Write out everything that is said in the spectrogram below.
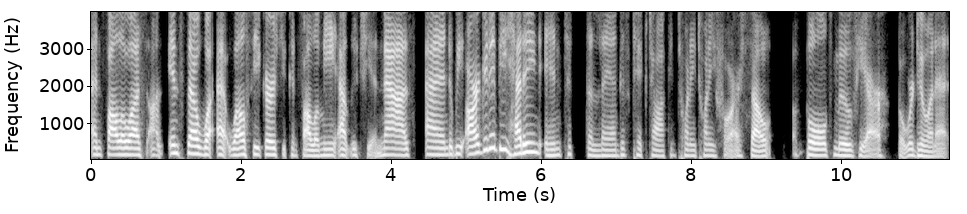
and follow us on Insta at Well Seekers. You can follow me at Lucia Naz. And we are going to be heading into the land of TikTok in 2024. So bold move here, but we're doing it.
